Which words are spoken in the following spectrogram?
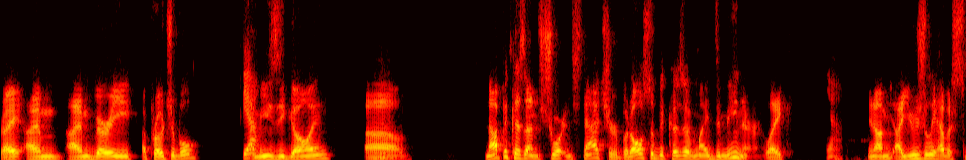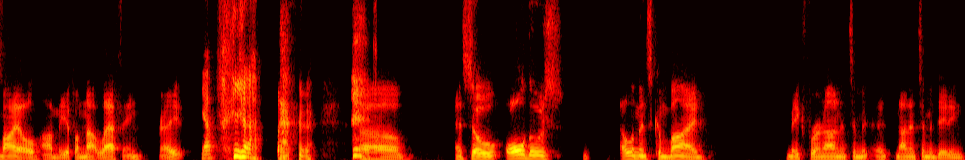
Right? I'm I'm very approachable. Yeah. I'm easygoing. Um, mm-hmm. not because I'm short in stature, but also because of my demeanor. Like, yeah you know, I'm, i usually have a smile on me if I'm not laughing, right? Yep. Yeah. um, and so all those elements combined make for a non-intimi- non-intimidating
